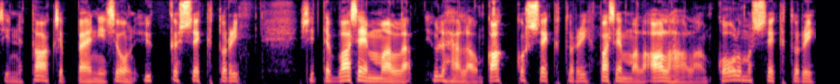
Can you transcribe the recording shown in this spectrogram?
sinne taaksepäin, niin se on ykkössektori. Sitten vasemmalla ylhäällä on kakkossektori, vasemmalla alhaalla on kolmossektori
